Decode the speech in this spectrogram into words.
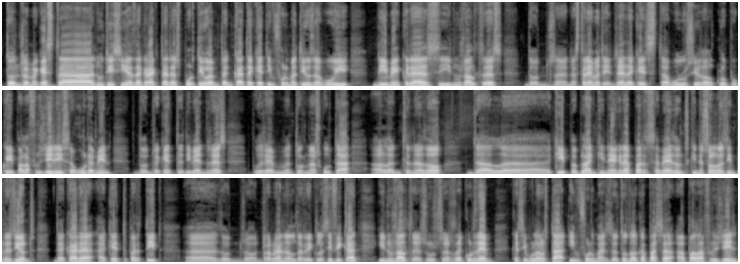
Doncs amb aquesta notícia de caràcter esportiu hem tancat aquest informatiu d'avui dimecres i nosaltres doncs, n'estarem atents eh, d'aquesta evolució del Club Hoquei Palafrugell i segurament doncs, aquest divendres podrem tornar a escoltar a l'entrenador de l'equip blanc i negre per saber doncs, quines són les impressions de cara a aquest partit eh, doncs, on rebran el darrer classificat. I nosaltres us recordem que si voleu estar informats de tot el que passa a Palafrugell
